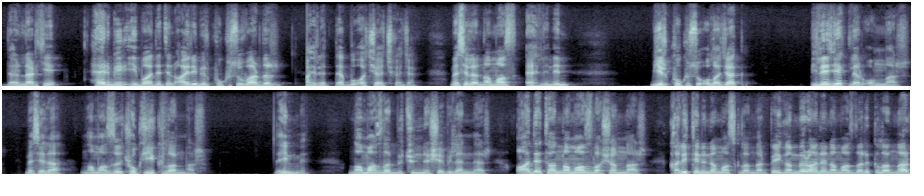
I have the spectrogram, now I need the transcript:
derler ki her bir ibadetin ayrı bir kokusu vardır. Ahirette bu açığa çıkacak. Mesela namaz ehlinin bir kokusu olacak. Bilecekler onlar. Mesela namazı çok iyi kılanlar. Değil mi? Namazla bütünleşebilenler. Adeta namazlaşanlar. Kaliteli namaz kılanlar. Peygamberane namazları kılanlar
